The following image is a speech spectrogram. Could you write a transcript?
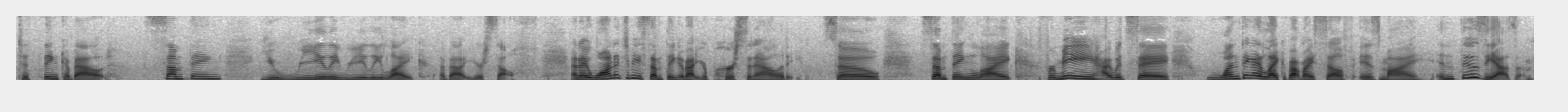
to think about something you really, really like about yourself. And I want it to be something about your personality. So, something like, for me, I would say, one thing I like about myself is my enthusiasm.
